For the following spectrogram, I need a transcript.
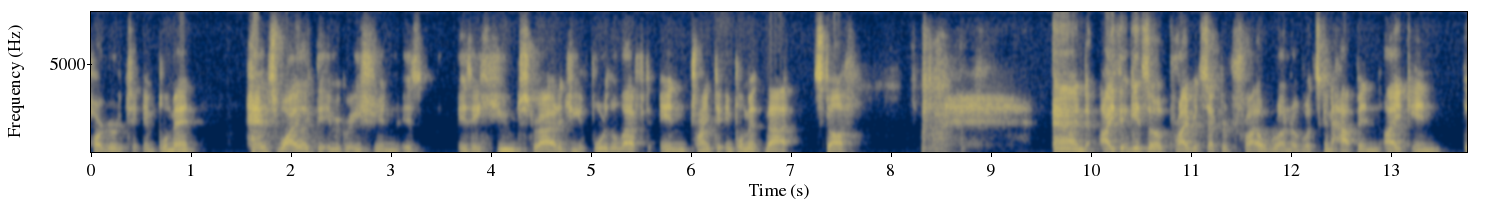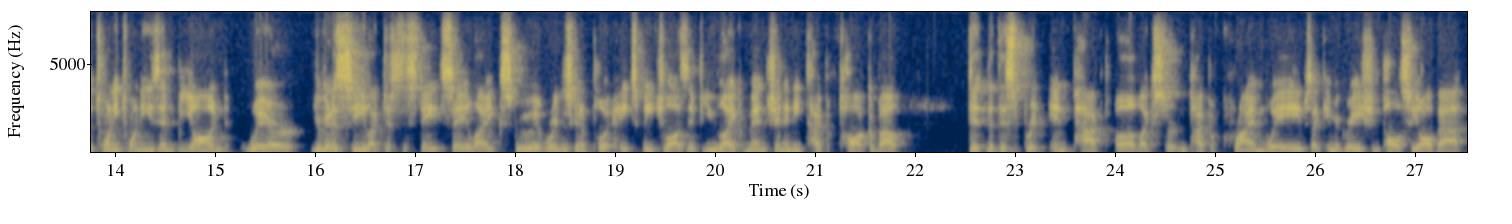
harder to implement hence why like the immigration is is a huge strategy for the left in trying to implement that stuff. And I think it's a private sector trial run of what's going to happen like in the 2020s and beyond, where you're going to see like just the state say like, screw it, we're just going to put hate speech laws. If you like mention any type of talk about di- the disparate impact of like certain type of crime waves, like immigration policy, all that,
